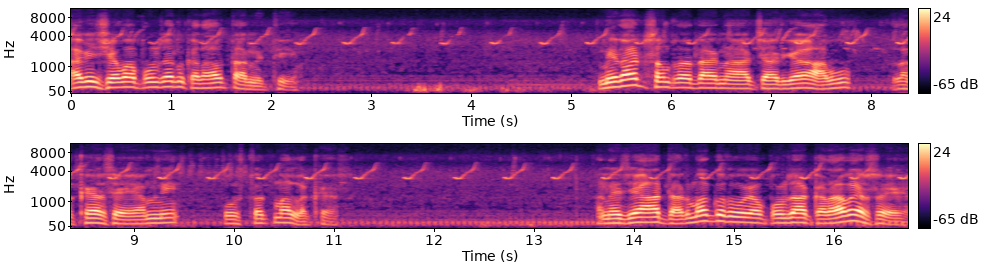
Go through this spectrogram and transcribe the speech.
આવી સેવા પૂજન કરાવતા નથી. નિરાટ સંપ્રદાયના આચાર્ય આવું લખે છે, એમની પુસ્તકમાં લખે છે. અને જે આ ધર્મગુરુઓ પૂજા કરાવે છે,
